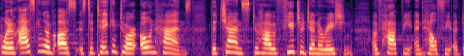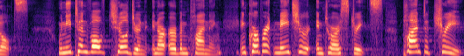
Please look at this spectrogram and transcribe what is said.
What I'm asking of us is to take into our own hands the chance to have a future generation of happy and healthy adults. We need to involve children in our urban planning, incorporate nature into our streets, plant a tree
